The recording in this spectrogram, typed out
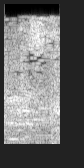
Just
